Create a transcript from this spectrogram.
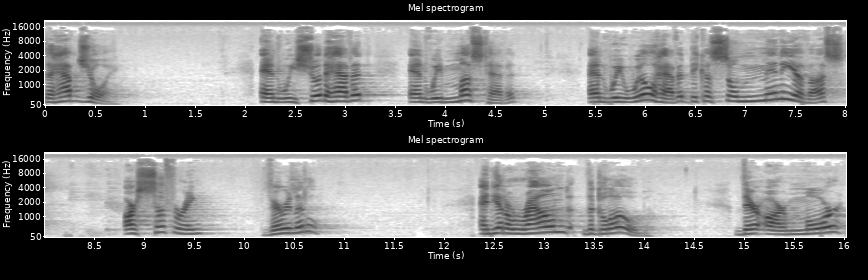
to have joy. And we should have it, and we must have it, and we will have it because so many of us are suffering very little. And yet, around the globe, there are more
